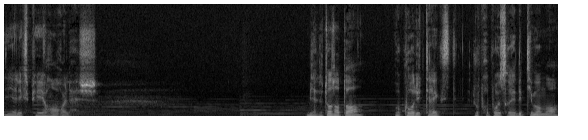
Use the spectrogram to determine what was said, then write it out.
Et à l'expire, on relâche. Bien, de temps en temps, au cours du texte, je vous proposerai des petits moments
